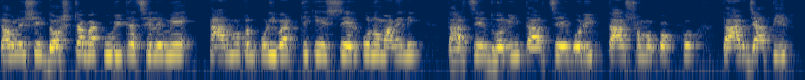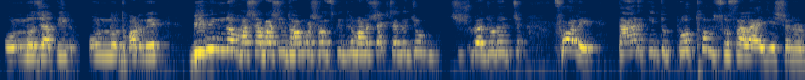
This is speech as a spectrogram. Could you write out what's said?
তাহলে সেই দশটা বা কুড়িটা ছেলে মেয়ে তার মতন পরিবার থেকে এসছে, এর কোনো মানে নেই। তার চেয়ে ধনী, তার চেয়ে গরিব, তার সমকক্ষ, তার জাতির, অন্য জাতির, অন্য ধর্মের, বিভিন্ন ভাষাভাষী, ধর্ম, সংস্কৃতির মানুষ একসাথে শিশুরা জড়ে হচ্ছে। ফলে তার কিন্তু প্রথম সোশ্যালাইজেশনের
